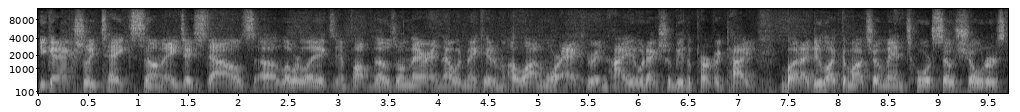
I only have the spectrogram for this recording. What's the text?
You can actually take some AJ Styles uh, lower legs and pop those on there and that would make it a lot more accurate in height. It would actually be the perfect height. But I do like the Macho Man torso, shoulders,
